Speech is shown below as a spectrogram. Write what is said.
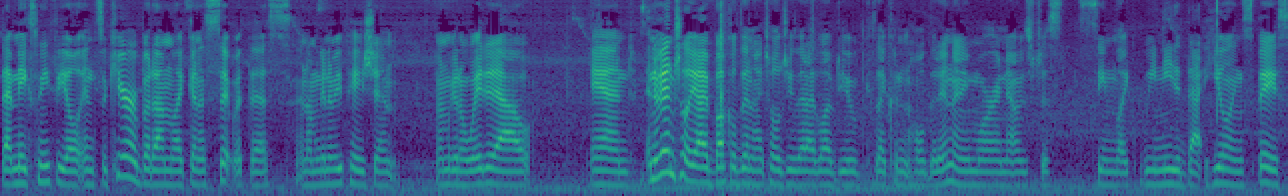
that makes me feel insecure. But I'm like gonna sit with this, and I'm gonna be patient. I'm gonna wait it out and and eventually I buckled in. I told you that I loved you because I couldn't hold it in anymore, and I was just seemed like we needed that healing space.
